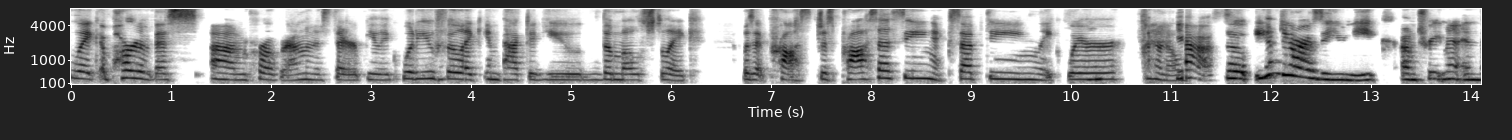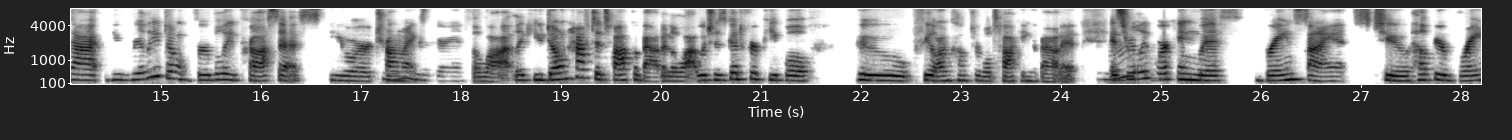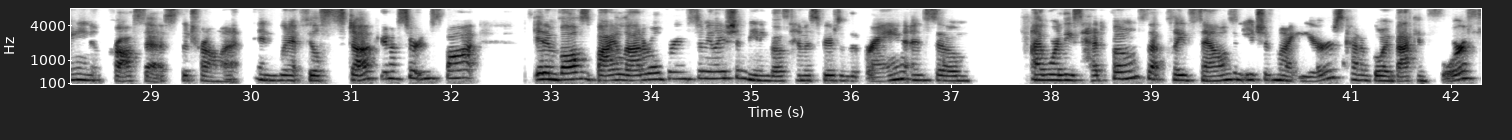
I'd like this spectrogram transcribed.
like a part of this um program and this therapy like what do you feel like impacted you the most? Like was it process just processing accepting? Like where? I don't know. Yeah so emdr is a unique um, treatment in that you really don't verbally process your trauma mm. experience a lot. Like you don't have to talk about it a lot which is good for people who feel uncomfortable talking about it mm. it's really working with brain science to help your brain process the trauma and when it feels stuck in a certain spot it involves bilateral brain stimulation, meaning both hemispheres of the brain. And so I wore these headphones that played sounds in each of my ears, kind of going back and forth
